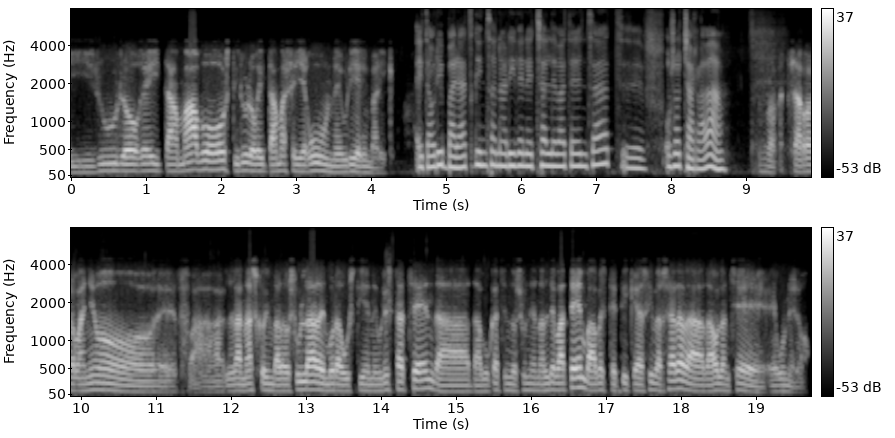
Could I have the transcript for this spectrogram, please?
iruro geita mabost, iruro geita egun euri egin barik. Eta hori, baratz gintzan ari den etxalde bat erentzat, eh, oso txarra da. Ba, txarra baino, e, fa, lan asko inbadozula, denbora guztien eurestatzen, da, da bukatzen dozunean alde baten, ba, bestetik hasi berzara, da, da holantxe egunero.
